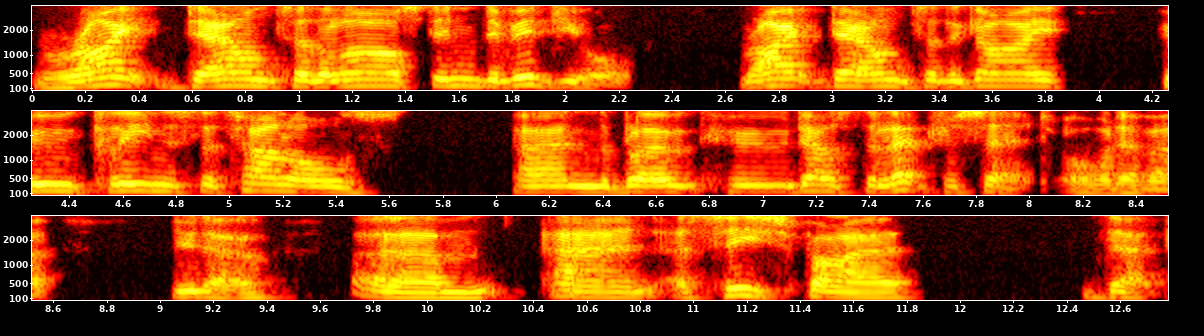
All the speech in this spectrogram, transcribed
right down to the last individual right down to the guy who cleans the tunnels and the bloke who does the Letraset or whatever, you know, um, and a ceasefire that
